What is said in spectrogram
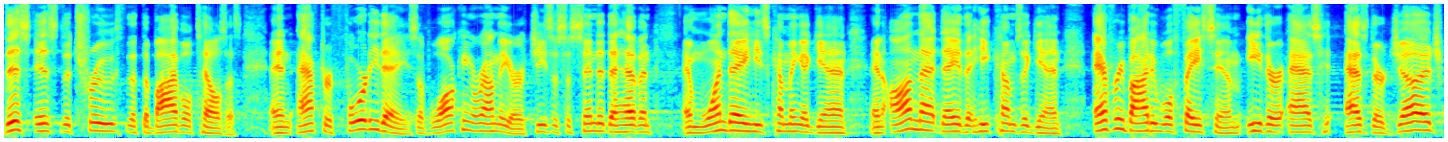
This is the truth that the Bible tells us. And after 40 days of walking around the earth, Jesus ascended to heaven, and one day he's coming again. And on that day that he comes again, everybody will face him either as, as their judge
